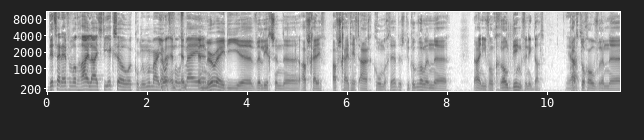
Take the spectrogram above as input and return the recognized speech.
dit zijn even wat highlights die ik zo kon noemen. Maar Ja, Jort, en, volgens en, mij... en Murray, die eh, wellicht zijn eh, afscheid, heeft, afscheid heeft aangekondigd. Hè? Dat is natuurlijk ook wel een, eh, nou, in ieder geval een groot ding, vind ik dat. Ja, Het gaat toch over een, eh,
